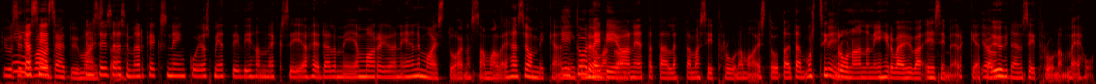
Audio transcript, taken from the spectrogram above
Kyllä Niin, sitä ja vaan siis- täytyy Ja maistaa. siis esimerkiksi niin kuin jos miettii vihanneksia ja hedelmiä ja marjoja, niin eihän ne maistuu aina samalle. Eihän se ole mikään Ei niin kuin mediaani, että tälle tämä sitruuna maistuu. Tai tämän, musta Niin. sitruuna on niin hirveän hyvä esimerkki, että Joo. yhden sitruunan mehu.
